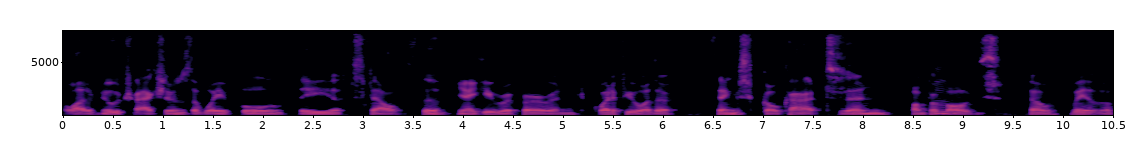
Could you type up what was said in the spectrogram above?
a lot of new attractions the wave pool, the uh, stealth, the Yankee Ripper, and quite a few other things go karts and bumper Mm. boats. So we have a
